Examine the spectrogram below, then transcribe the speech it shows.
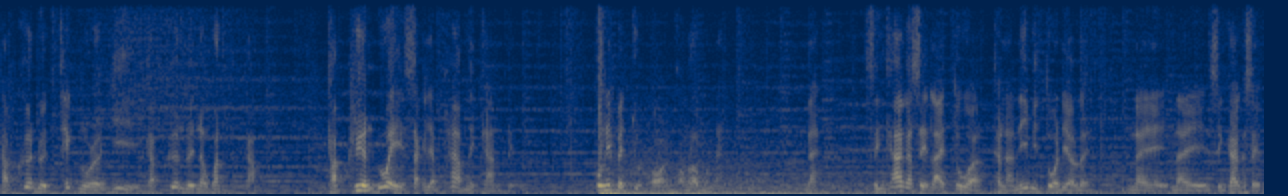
ขับเคลื่อนด้วยเทคโนโลยี ขับเคลื่อนด้วยนวัตกรรม ขับเคลื่อนด้วยศักยภาพในการผลิตพวกนี้เป็นจุดอ่อนของเราหมดนะนะสินค้าเกษตรหลายตัว ขณะนี้มีตัวเดียวเลยในในสินค้าเกษตร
